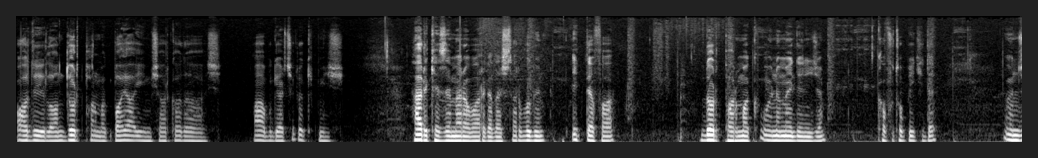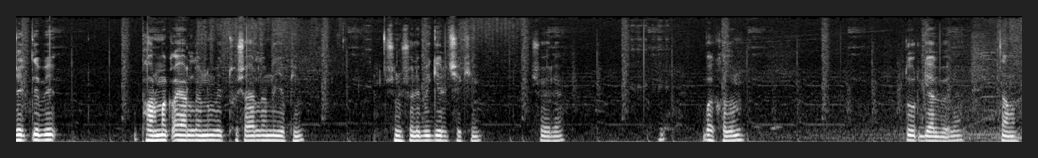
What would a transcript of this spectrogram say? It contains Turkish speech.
Hadi lan dört parmak bayağı iyiymiş arkadaş. Ha bu gerçek rakipmiş. Herkese merhaba arkadaşlar. Bugün ilk defa dört parmak oynamayı deneyeceğim. Kafa topu 2'de. Öncelikle bir parmak ayarlarını ve tuş ayarlarını yapayım. Şunu şöyle bir geri çekeyim. Şöyle. Bakalım. Dur gel böyle. Tamam.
